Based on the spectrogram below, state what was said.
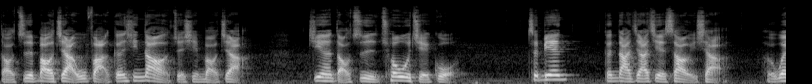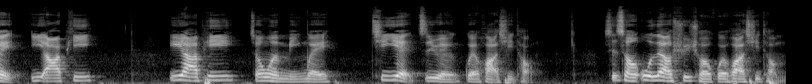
导致报价无法更新到最新报价，进而导致错误结果。这边跟大家介绍一下何谓 ERP。ERP 中文名为企业资源规划系统，是从物料需求规划系统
